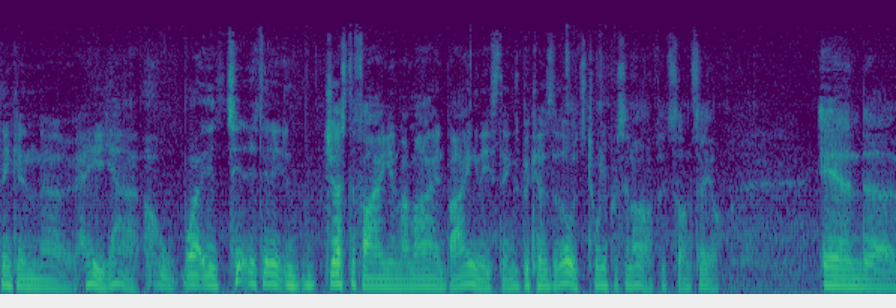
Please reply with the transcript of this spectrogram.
thinking, uh, hey, yeah, oh, well, it's, it's justifying in my mind buying these things because oh, it's twenty percent off, it's on sale. And uh,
